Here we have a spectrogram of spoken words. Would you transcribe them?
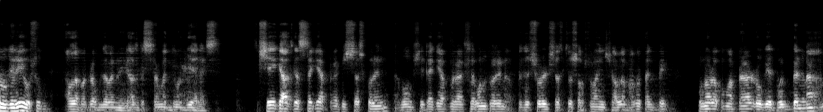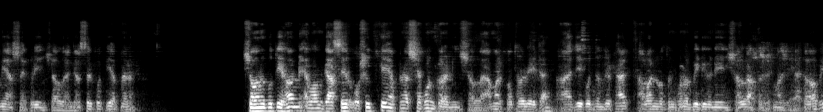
রোগেরই ওষুধ আল্লাহ আলামিন গাছ গাছের মাধ্যমে দিয়ে রাখছে। সেই গাছ গাছটাকে আপনারা বিশ্বাস করেন এবং সেটাকে আপনারা সেবন করেন, আপনাদের শরীর স্বাস্থ্য সবসময় ইনশাআল্লাহ ভালো থাকবে। কোনো রকম আপনারা রোগে ভুগবেন না, আমি আশা করি ইনশাআল্লাহ গাছের প্রতি আপনারা সহানুভূতি হন এবং গাছের ওষুধকে আপনারা সেবন করেন ইনশাল্লাহ আমার কথা হলো এটা। আজ এই পর্যন্ত থাক, আবার নতুন কোনো ভিডিও নিয়ে ইনশাল্লাহ আপনাদের মাঝে দেখা হবে।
